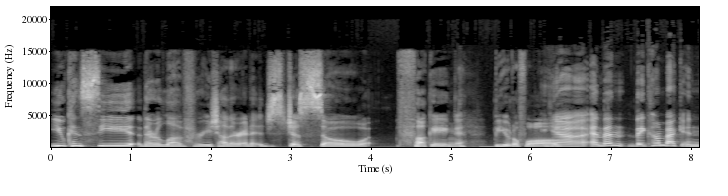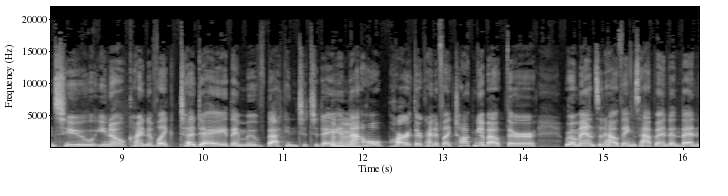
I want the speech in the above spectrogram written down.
you can see their love for each other, and it's just so fucking beautiful. Yeah, and then they come back into, you know, kind of like today. They move back into today. Mm-hmm. And that whole part, they're kind of like talking about their romance and how things happened. And then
